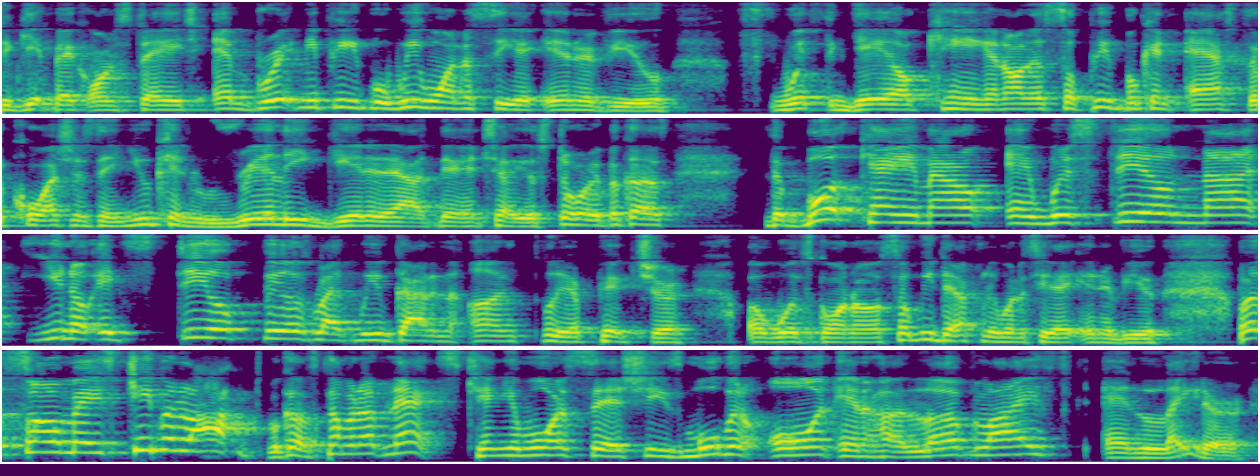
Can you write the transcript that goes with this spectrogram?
to get back on stage. And Britney, people, we want to see an interview with Gayle King and all this so people can ask the questions and you can really get it out there and tell your story because the book came out and we're still not, you know, it still feels like we've got an unclear picture of what's going on. So we definitely want to see that interview. But soulmates, keep it locked because coming up next, Kenya Moore says she's moving on in her love life and later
